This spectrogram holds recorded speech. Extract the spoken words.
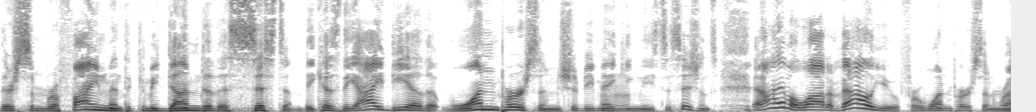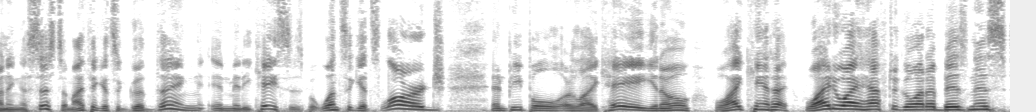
there's some refinement that can be done to this system because the idea that one person should be mm-hmm. making these decisions, and I have a lot of value for one person running a system. I think it's a good thing in many cases, but once it gets large and people are like, hey, you know, why can't I, why do I have to go out of business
